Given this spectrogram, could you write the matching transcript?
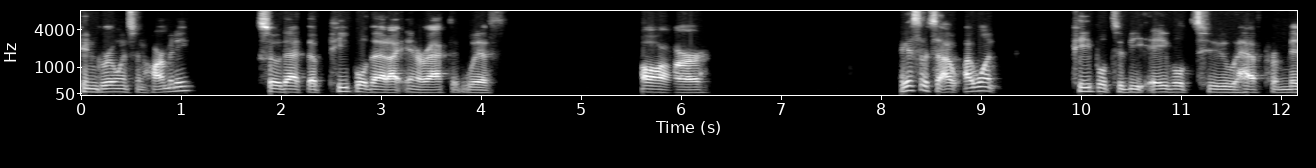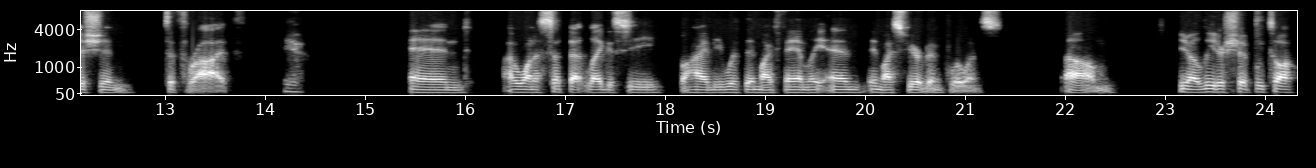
congruence and harmony so that the people that i interacted with are i guess i would say I, I want people to be able to have permission to thrive yeah and I want to set that legacy behind me within my family and in my sphere of influence. Um, you know, leadership. We talk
